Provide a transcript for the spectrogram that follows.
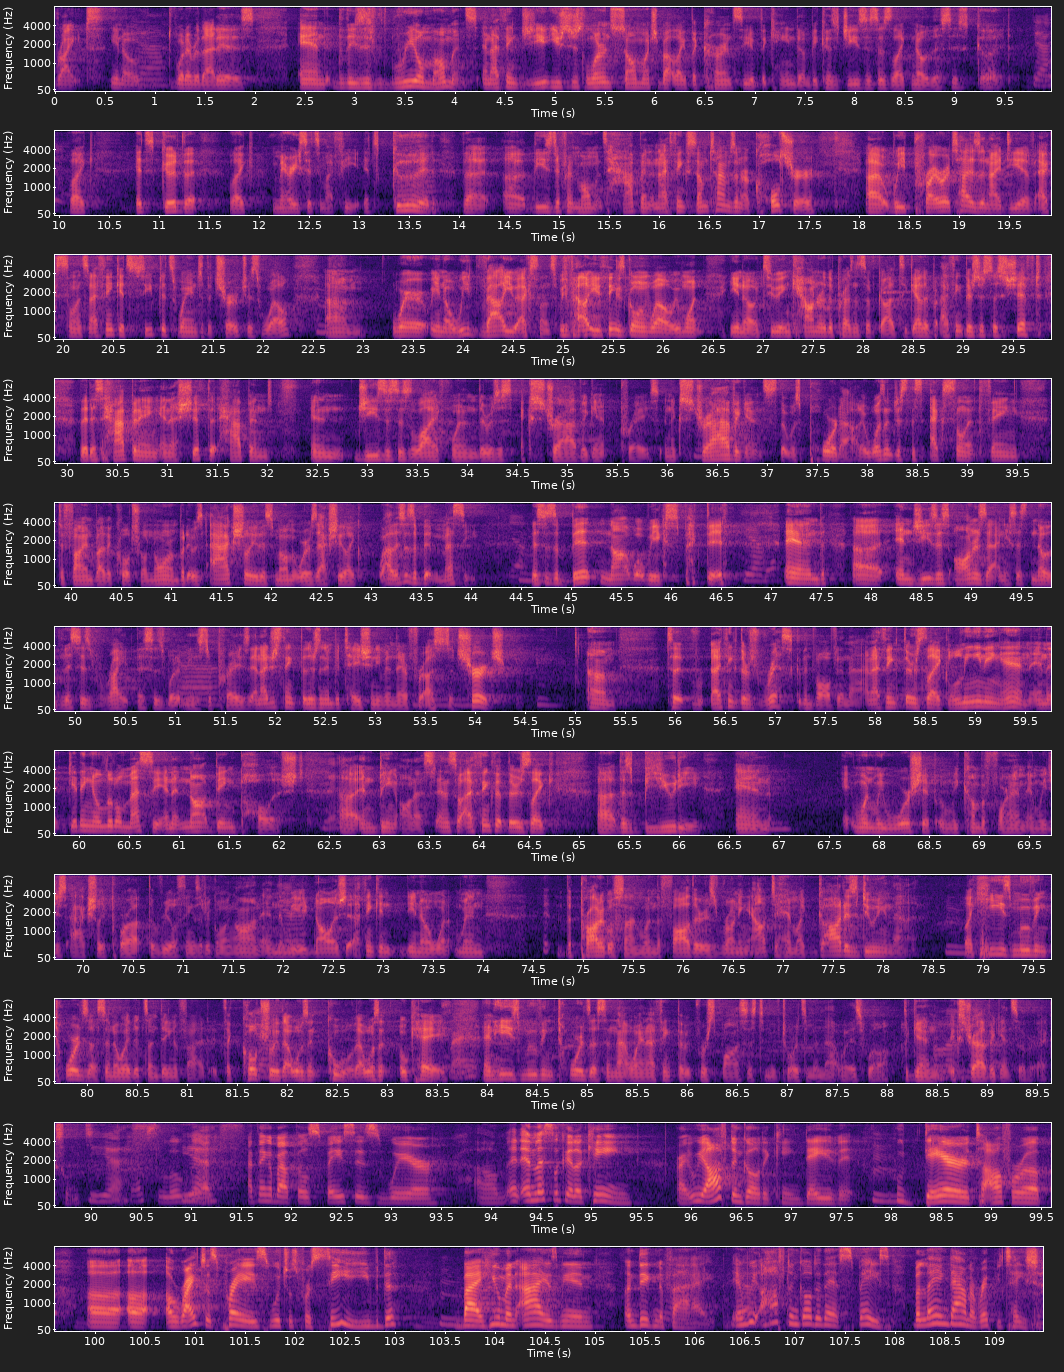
right, you know, Yeah. whatever that is. And these these real moments. And I think Je- you just learn so much about like the currency of the kingdom because Jesus is like, no, this is good. Yeah. Like, it's good that like Mary sits at my feet. It's good that uh, these different moments happen. And I think sometimes in our culture, uh, we prioritize an idea of excellence. And I think it's seeped its way into the church as well. Um, where you know we value excellence. We value things going well. We want you know to encounter the presence of god together. But i think there's just a shift that is happening and a shift that happened in jesus' life when there was this extravagant praise an extravagance that was poured out. It wasn't just this excellent thing defined by the cultural norm but it was actually this moment where it was actually like wow this is a bit messy this is a bit not what we expected Yeah. and uh, and Jesus honors that, and he says, "No, this is right. This is what it means to praise." And I just think that there's an invitation even there for us as a church. Um, to, I think there's risk involved in that, and I think there's like leaning in and it getting a little messy and it not being polished Yeah. uh, and being honest. And so I think that there's like uh, this beauty and when we worship and we come before him and we just actually pour out the real things that are going on and then we acknowledge it i think in you know when, when the prodigal son when the father is running out to him like god is doing that Mm. like he's moving towards us in a way that's undignified it's like culturally that wasn't cool that wasn't okay Right. and he's moving towards us in that way and i think the response is to move towards him in that way as well again extravagance over excellence Yes. Absolutely. I- Yes. I, think about those spaces where, um, and, and let's look at a king, right? We often go to King David, who dared to offer up uh, a, a righteous praise, which was perceived by human eye as being undignified. And we often go to that space, but laying down a reputation,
